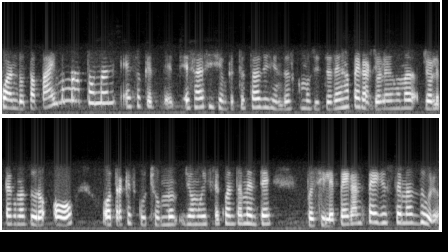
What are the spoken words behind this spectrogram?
cuando papá y mamá toman eso que esa decisión que tú estás diciendo es como si usted deja pegar yo le dejo yo le pego más duro o otra que escucho yo muy frecuentemente pues si le pegan pegue usted más duro.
